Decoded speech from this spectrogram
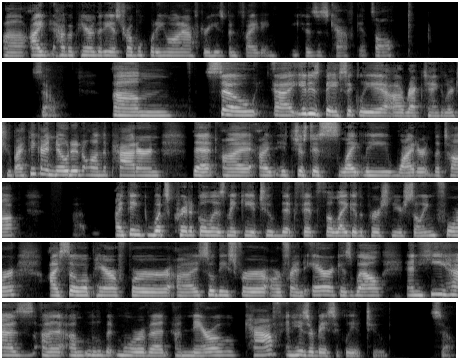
uh, I have a pair that he has trouble putting on after he's been fighting because his calf gets all. So, um, so uh, it is basically a rectangular tube. I think I noted on the pattern that I, I it just is slightly wider at the top. I think what's critical is making a tube that fits the leg of the person you're sewing for. I sew a pair for, uh, I sew these for our friend Eric as well, and he has a, a little bit more of a, a, narrow calf, and his are basically a tube. So,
